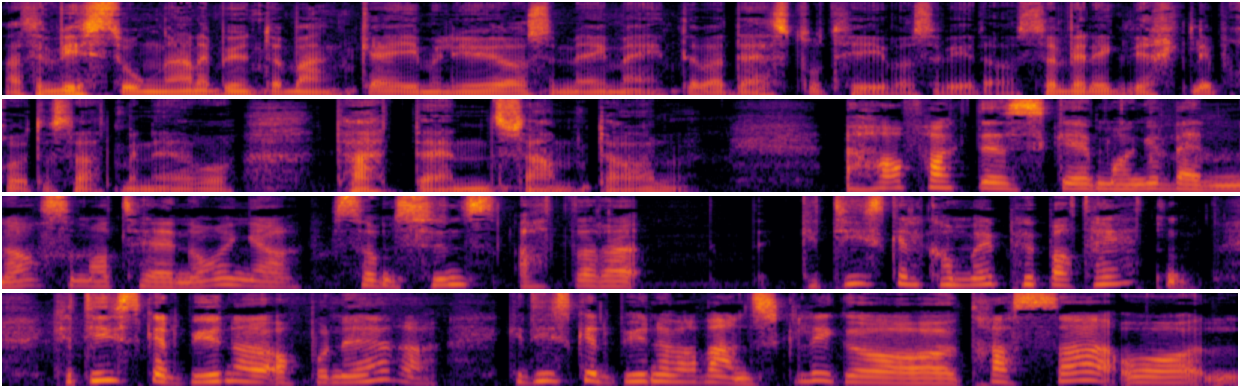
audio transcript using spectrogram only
Altså Hvis ungene begynte å banke i miljøer som jeg mente var destruktive osv., videre, så ville jeg virkelig prøvd å sette meg ned og tatt den samtalen. Jeg har faktisk mange venner som har tenåringer, som syns at det når skal det komme i puberteten? Når skal det begynne å opponere? Når skal det begynne å være vanskelig å trasse og,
